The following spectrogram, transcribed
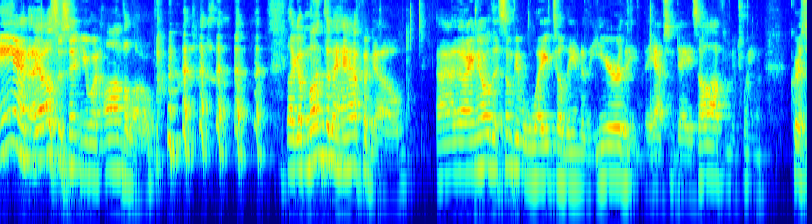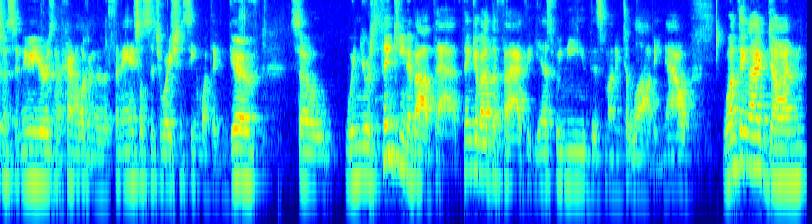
And I also sent you an envelope like a month and a half ago. Uh, I know that some people wait till the end of the year. They, they have some days off in between Christmas and New Year's, and they're kind of looking at the financial situation, seeing what they can give. So when you're thinking about that, think about the fact that yes, we need this money to lobby. Now, one thing I've done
